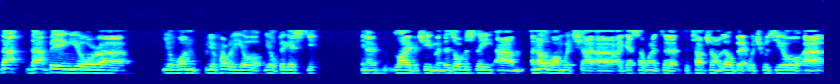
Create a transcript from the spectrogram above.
that that being your uh, your one, your probably your your biggest you know live achievement. There's obviously um, another one which I, uh, I guess I wanted to, to touch on a little bit, which was your uh,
